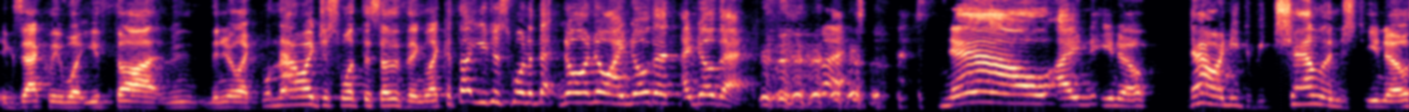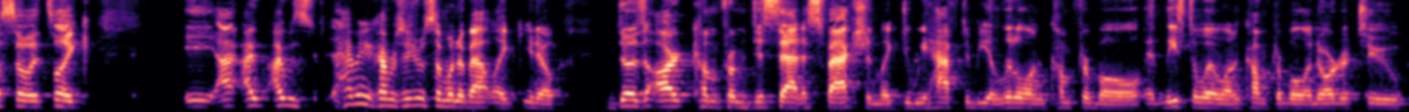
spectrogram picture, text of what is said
exactly what you thought. And then you're like well now i just want this other thing. Like i thought you just wanted that. No no i know that. I know that. But now i you know now i need to be challenged you know? So it's like eh, I, I i was having a conversation with someone about like you know does art come from dissatisfaction? Like do we have to be a little uncomfortable at least a little uncomfortable in order to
